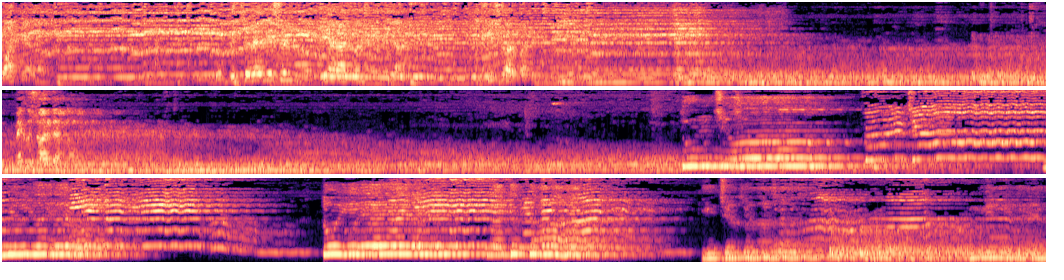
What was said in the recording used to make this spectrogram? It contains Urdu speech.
بہت کہہ ہے۔ وہ پکچرائزیشن بی آر کیا ایشور پر۔ میں کچھ اور کرتا ہوں۔ تم جو مل گئے تو یہ لگتا مل گیا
